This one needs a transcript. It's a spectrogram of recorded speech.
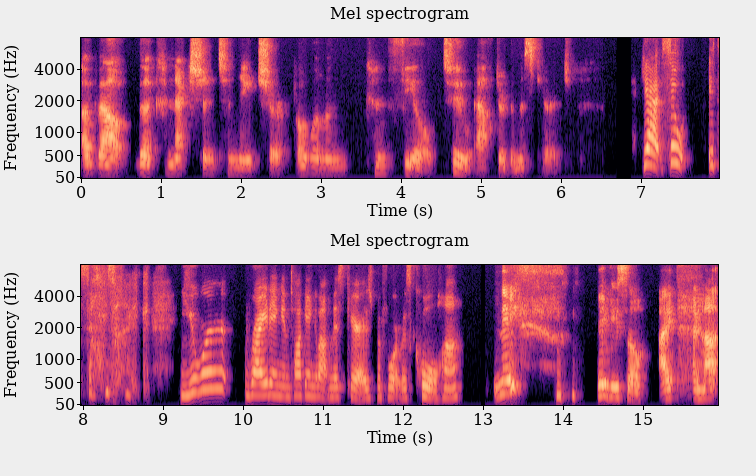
about the connection to nature a woman can feel too after the miscarriage. Yeah. So it sounds like you were writing and talking about miscarriage before it was cool, huh? Maybe, maybe so. I, I'm not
